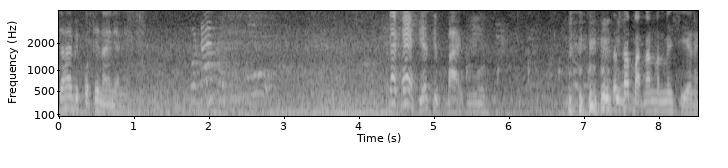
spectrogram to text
จะให้ไปกดที่ไหนเนี่ยเนี่ยกดได้หมดทุกคู่แค่แค่เสียสิบบาทเองถ้าถ้าบัตรนั้นมันไม่เสียไง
